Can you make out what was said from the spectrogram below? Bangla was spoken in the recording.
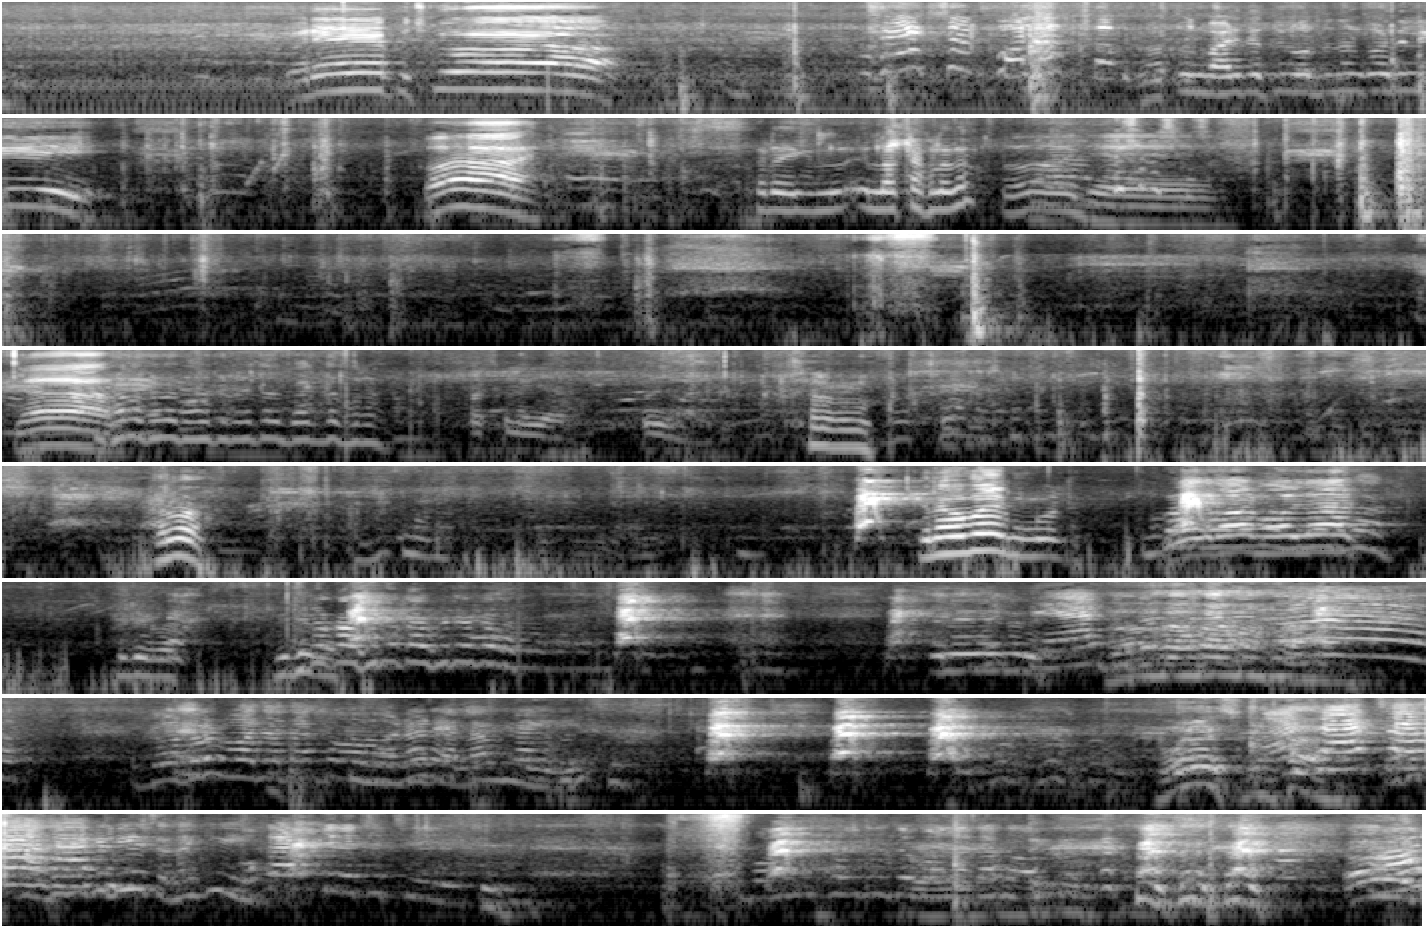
আরে পুচকু নতুন বাড়িতে তুই উদ্বোধন করে দিলি। কয়? লকটা খুলে দাও ওই যে। ধরো ধরো ধরো ধরো ব্যাগটা ধরো সরো ধরবা? এনা বাবা? মোবাইল মোবাইল ধর ভিডিও কর ভিডিও কর। ভিডিও কর ভিডিও কর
